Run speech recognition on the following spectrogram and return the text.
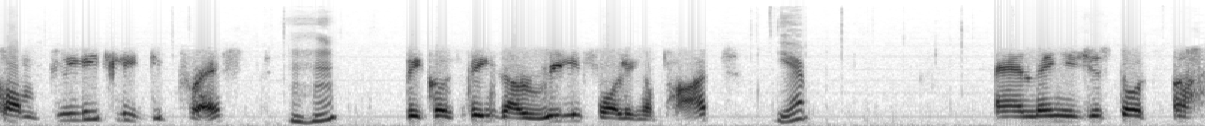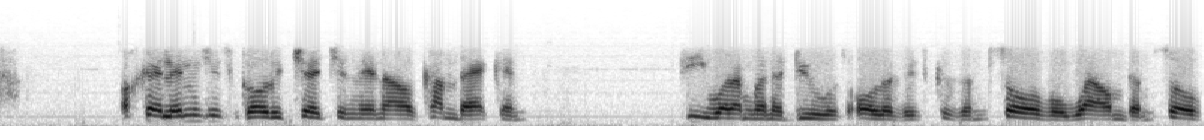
completely depressed Mm-hmm. because things are really falling apart, Yep. and then you just thought, "Ugh, okay, let me just go to church and then I'll come back and see what I'm going to do with all of this because I'm so overwhelmed. I'm so.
